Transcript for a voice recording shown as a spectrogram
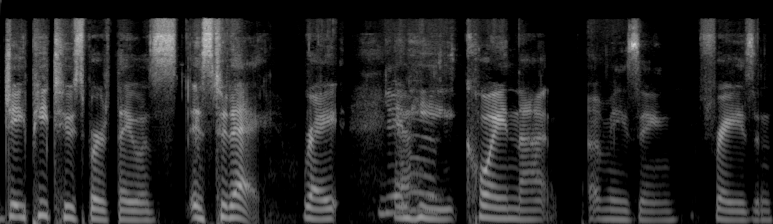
JP2's birthday was is today, right? Yes. And he coined that amazing phrase. And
